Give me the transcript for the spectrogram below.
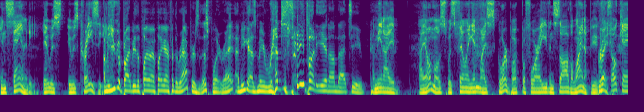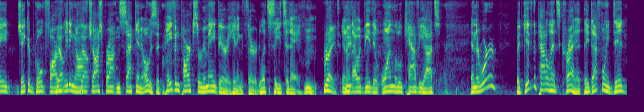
insanity. It was it was crazy. i mean you could probably be the play-by-play guy for the raptors at this point right i mean you guys may represent anybody in on that team I mean, I I almost was filling in my scorebook before I even saw the lineup. You- Right. Okay, Jacob Goldfarb Yep, leading off, yep. Josh Broughton second. Oh, is it Paven Parks or Mayberry hitting third? Let's see today. Hmm. right You know, that would be the one little caveat. And there were, but give the paddleheads credit, they definitely did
